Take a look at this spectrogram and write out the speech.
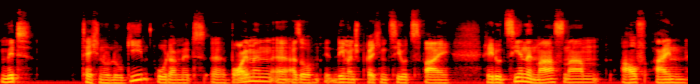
mit Technologie oder mit äh, Bäumen, äh, also dementsprechend CO2 reduzierenden Maßnahmen auf ein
